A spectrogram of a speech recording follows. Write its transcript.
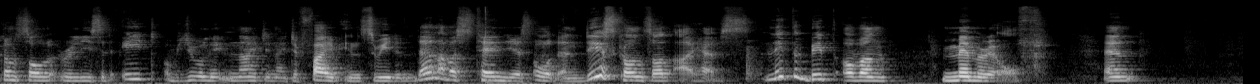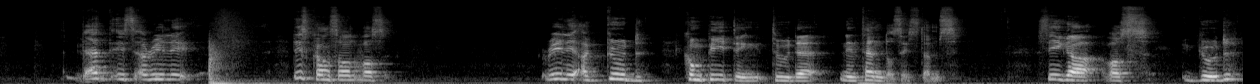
console released 8th of July 1995 in Sweden. Then I was 10 years old, and this console I have little bit of a memory of, and that is a really this console was really a good competing to the Nintendo systems. Sega was good,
